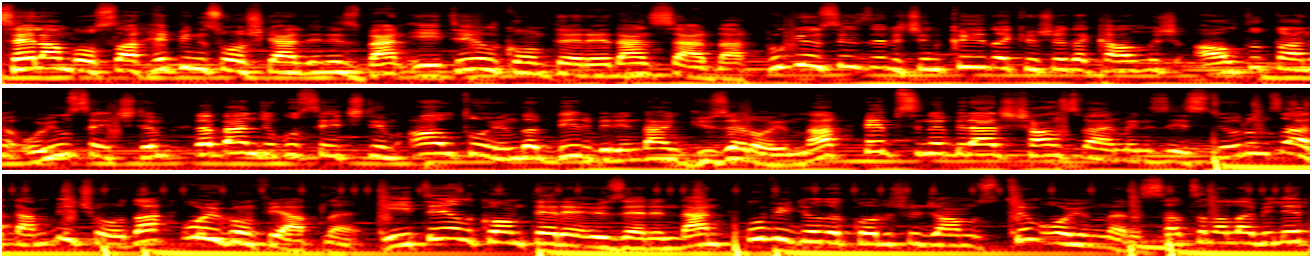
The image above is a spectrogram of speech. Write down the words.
Selam dostlar, hepiniz hoş geldiniz. Ben ETL.com.tr'den Serdar. Bugün sizler için kıyıda köşede kalmış 6 tane oyun seçtim ve bence bu seçtiğim 6 oyunda birbirinden güzel oyunlar. Hepsine birer şans vermenizi istiyorum. Zaten birçoğu da uygun fiyatlı. ETL.com.tr üzerinden bu videoda konuşacağımız tüm oyunları satın alabilir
